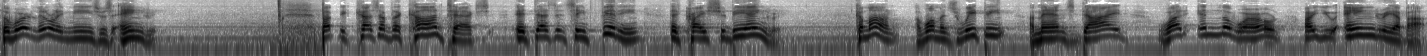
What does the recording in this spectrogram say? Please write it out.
The word literally means was angry. But because of the context, it doesn't seem fitting that Christ should be angry. Come on, a woman's weeping, a man's died. What in the world are you angry about?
